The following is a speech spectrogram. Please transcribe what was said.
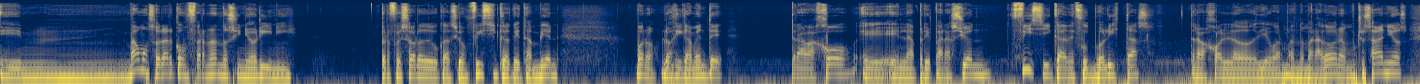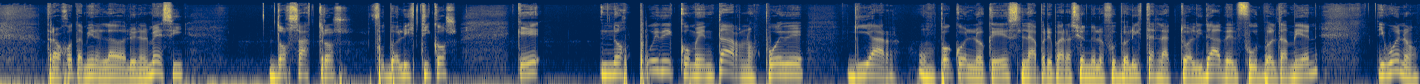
Mm, vamos a hablar con Fernando Signorini, profesor de educación física que también, bueno, lógicamente trabajó eh, en la preparación física de futbolistas, trabajó al lado de Diego Armando Maradona muchos años, trabajó también al lado de Lionel Messi, dos astros futbolísticos que nos puede comentar, nos puede guiar un poco en lo que es la preparación de los futbolistas, la actualidad del fútbol también. Y bueno,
